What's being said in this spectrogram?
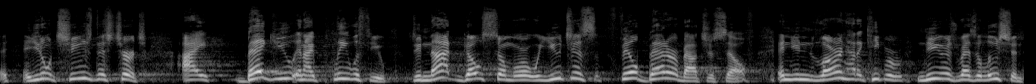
and you don't choose this church, I beg you and I plead with you do not go somewhere where you just feel better about yourself and you learn how to keep a New Year's resolution.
